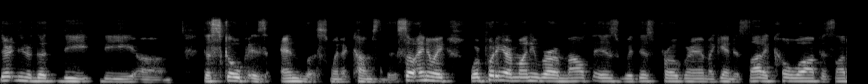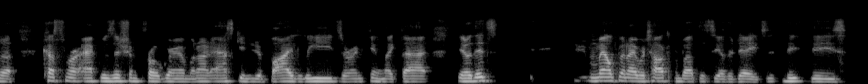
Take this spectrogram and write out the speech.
there you know the the the um the scope is endless when it comes to this. So anyway we're putting our money where our mouth is with this program. Again it's not a co-op it's not a customer acquisition program. We're not asking you to buy leads or anything like that. You know that's malcolm and i were talking about this the other day. These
